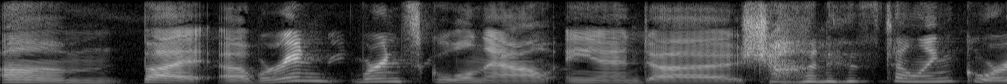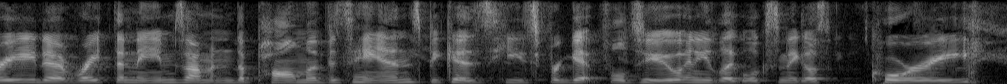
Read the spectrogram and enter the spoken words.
Um, but uh, we're in we're in school now, and uh, Sean is telling Corey to write the names on the palm of his hands because he's forgetful too, and he like looks and he goes Corey.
